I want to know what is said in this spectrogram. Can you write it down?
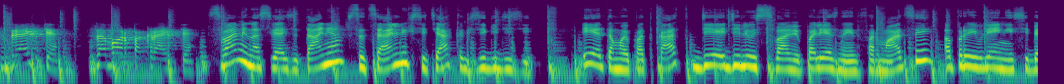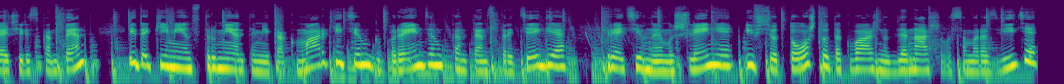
Здрасте, забор покрасьте. С вами на связи Таня в социальных сетях как Зиги Дизи. И это мой подкаст, где я делюсь с вами полезной информацией о проявлении себя через контент и такими инструментами, как маркетинг, брендинг, контент-стратегия, креативное мышление и все то, что так важно для нашего саморазвития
